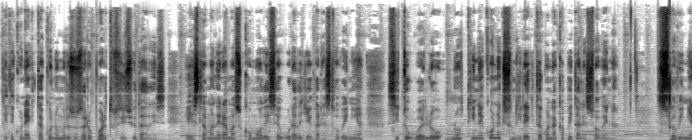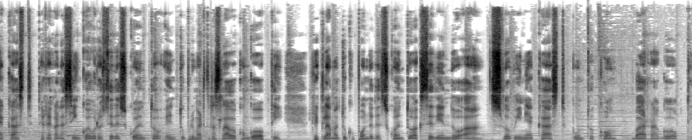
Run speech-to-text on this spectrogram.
que te conecta con numerosos aeropuertos y ciudades. Es la manera más cómoda y segura de llegar a Eslovenia si tu vuelo no tiene conexión directa con la capital eslovena. Slovenia Cast te regala 5 euros de descuento en tu primer traslado con GoOpti. Reclama tu cupón de descuento accediendo a sloveniacast.com barra GoOpti.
